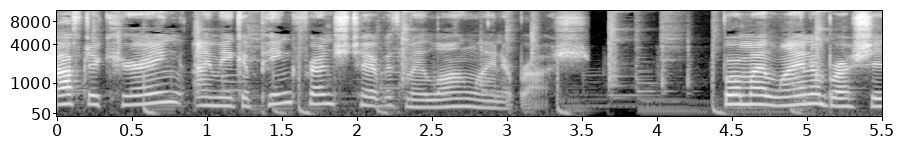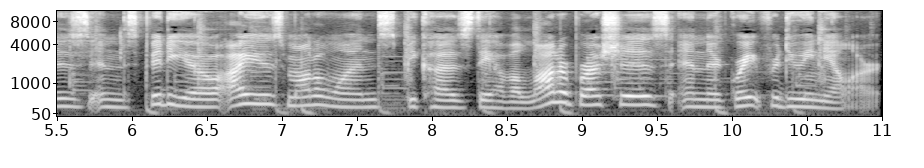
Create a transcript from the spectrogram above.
After curing, I make a pink French tip with my long liner brush. For my liner brushes in this video, I use Model Ones because they have a lot of brushes and they're great for doing nail art.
